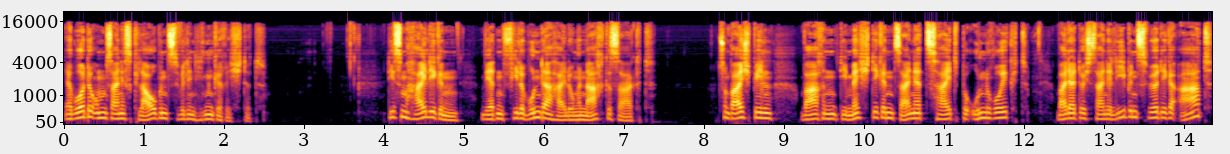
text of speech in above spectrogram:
er wurde um seines Glaubens willen hingerichtet. Diesem Heiligen werden viele Wunderheilungen nachgesagt. Zum Beispiel waren die Mächtigen seiner Zeit beunruhigt, weil er durch seine liebenswürdige Art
